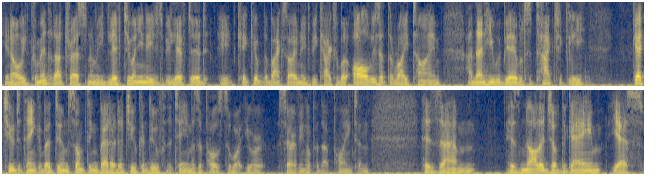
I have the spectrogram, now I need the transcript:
You know, he'd come into that dressing room, he'd lift you when you needed to be lifted, he'd kick you up the backside when you need to be kicked, but always at the right time. And then he would be able to tactically get you to think about doing something better that you can do for the team as opposed to what you were serving up at that point. And his um, his knowledge of the game, yes,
